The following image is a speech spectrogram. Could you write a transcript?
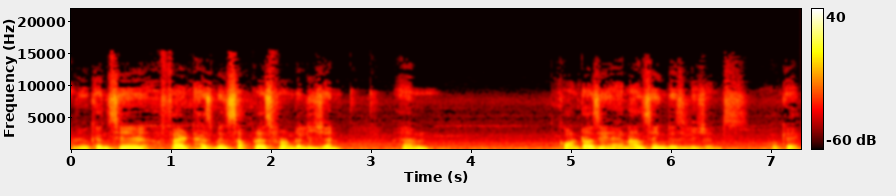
or you can say fat has been suppressed from the lesion and contrast is enhancing these lesions. Okay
